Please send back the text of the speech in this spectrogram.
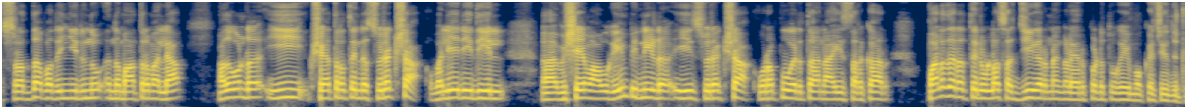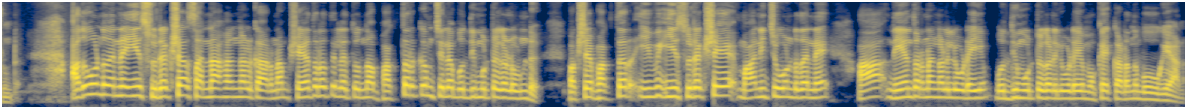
ശ്രദ്ധ പതിഞ്ഞിരുന്നു എന്ന് മാത്രമല്ല അതുകൊണ്ട് ഈ ക്ഷേത്രത്തിന്റെ സുരക്ഷ വലിയ രീതിയിൽ വിഷയമാവുകയും പിന്നീട് ഈ സുരക്ഷ ഉറപ്പുവരുത്താനായി സർക്കാർ പലതരത്തിലുള്ള സജ്ജീകരണങ്ങൾ ഏർപ്പെടുത്തുകയും ഒക്കെ ചെയ്തിട്ടുണ്ട്. അതുകൊണ്ട് തന്നെ ഈ സുരക്ഷാ സന്നാഹങ്ങൾ കാരണം ക്ഷേത്രത്തിലെത്തുന്ന ഭക്തർക്കും ചില ബുദ്ധിമുട്ടുകളുണ്ട്. പക്ഷേ ഭക്തർ ഈ സുരക്ഷയെ മാനിച്ചുകൊണ്ട് തന്നെ ആ നിയന്ത്രണങ്ങളിലൂടെയും ബുദ്ധിമുട്ടുകളിലൂടെയും ഒക്കെ കടന്നു പോവുകയാണ്.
